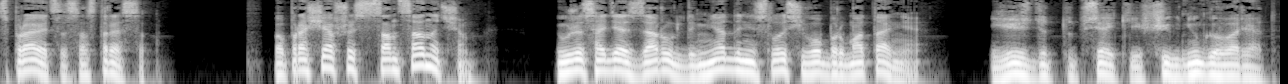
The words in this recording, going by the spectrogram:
справится со стрессом. Попрощавшись с Сансанычем и уже садясь за руль, до меня донеслось его бормотание. Ездят тут всякие, фигню говорят.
